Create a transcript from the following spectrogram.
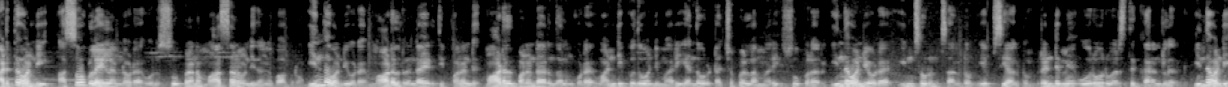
அடுத்த வண்டி அசோக் லைலண்டோட ஒரு சூப்பரான மாசான வண்டி தாங்க பார்க்குறோம் இந்த வண்டியோட மாடல் ரெண்டாயிரத்தி பன்னெண்டு. மாடல் பன்னெண்டாக இருந்தாலும் கூட வண்டி புது வண்டி மாதிரி எந்த ஒரு டச்சப்பும் இல்லாத மாதிரி சூப்பராக இருக்கு. இந்த வண்டியோட இன்சூரன்ஸ் ஆகட்டும் எப்சி ஆகட்டும் ரெண்டுமே ஒரு ஒரு வருஷத்துக்கு கரண்டில் இருக்கு. இந்த வண்டி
